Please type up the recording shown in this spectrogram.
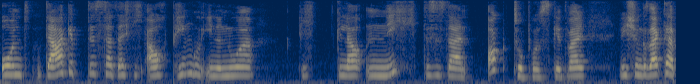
Und da gibt es tatsächlich auch Pinguine, nur ich glaube nicht, dass es da einen Oktopus gibt, weil, wie ich schon gesagt habe,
